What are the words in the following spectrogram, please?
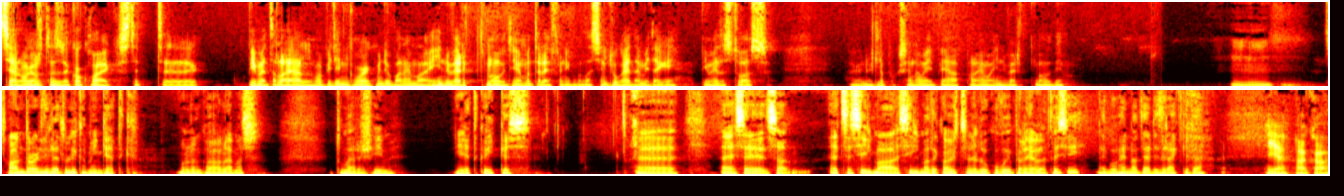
seal ma kasutan seda kogu aeg, sest et äh, pimedal ajal ma pidin kogu aeg muidu panema invert mode'i oma telefoni, kui ma tahtsin lugeda midagi pimedas toas. aga nüüd lõpuks enam ei pea panema invert mode'i mm. -hmm. Androidile tuli ka mingi hetk, mul on ka olemas tume režiim. nii et kõik, kes see, sa, et see silma, silmade kahjustamise lugu võib-olla ei ole tõsi, nagu Henno teadis rääkida. jah, aga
